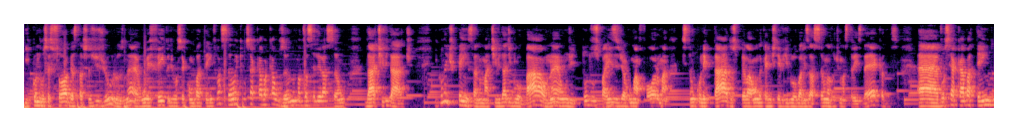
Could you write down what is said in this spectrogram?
E quando você sobe as taxas de juros, né, o efeito de você combater a inflação é que você acaba causando uma desaceleração da atividade. E quando a gente pensa numa atividade global, né, onde todos os países de alguma forma estão conectados pela onda que a gente teve de globalização nas últimas três décadas, é, você acaba tendo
